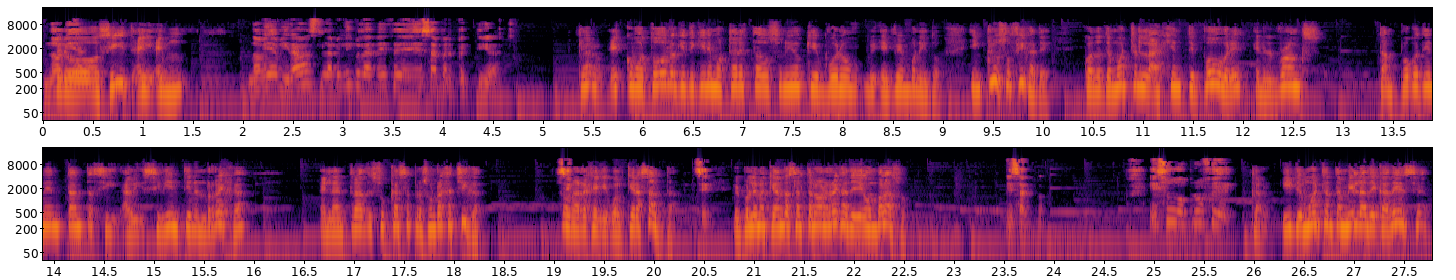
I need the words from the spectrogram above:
no, Pero había, sí, hay- hay, no había mirado la película desde esa perspectiva. Claro, es como todo lo que te quiere mostrar Estados Unidos que es bueno, es bien bonito. Incluso, fíjate, cuando te muestran la gente pobre en el Bronx, tampoco tienen tantas, si, si bien tienen rejas en la entrada de sus casas, pero son rejas chicas. Son Sí. una reja que cualquiera salta. Sí, El problema es que anda a saltar una reja te llega un balazo. exacto. Eso, profe, Claro. Y te muestran también la decadencia.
